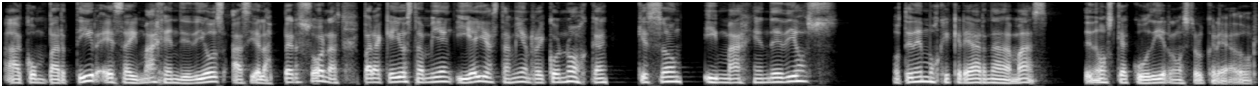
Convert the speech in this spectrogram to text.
a compartir esa imagen de Dios hacia las personas para que ellos también y ellas también reconozcan que son imagen de Dios. No tenemos que crear nada más, tenemos que acudir a nuestro Creador.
